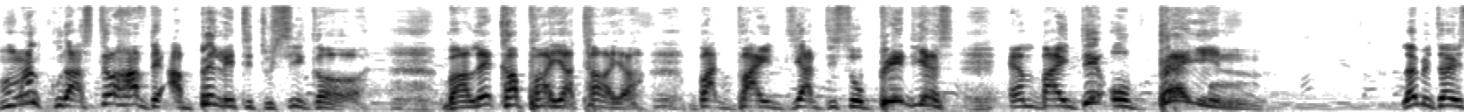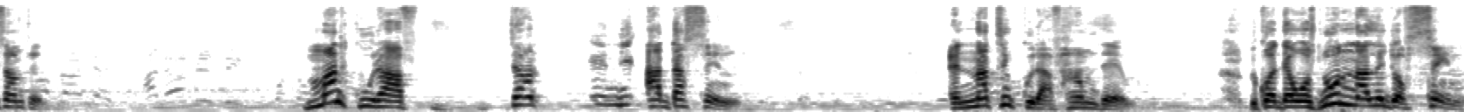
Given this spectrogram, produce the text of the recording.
Man could have still have the ability to see God. But by their disobedience and by their obeying, let me tell you something. Man could have done any other sin, and nothing could have harmed them because there was no knowledge of sin.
